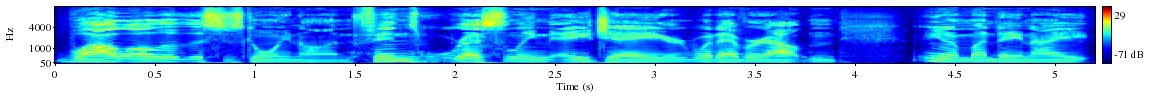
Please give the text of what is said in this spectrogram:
while all of this is going on. Finn's Or- wrestling AJ or whatever out in you know Monday night,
